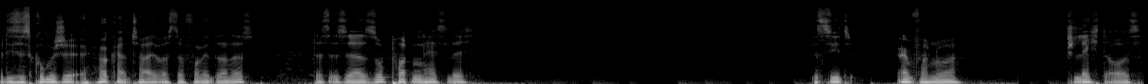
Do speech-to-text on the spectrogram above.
Dieses komische Höckerteil, was da vorne dran ist, das ist ja so pottenhässlich. Es sieht einfach nur schlecht aus.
